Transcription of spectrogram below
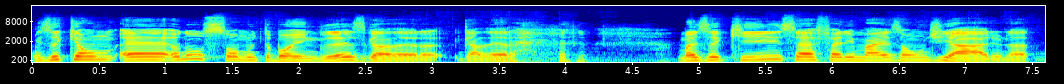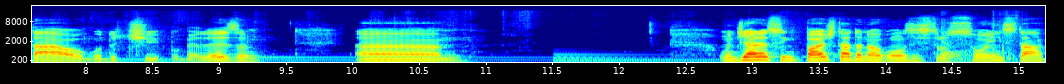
Isso aqui é um... É... Eu não sou muito bom em inglês, galera. Galera. Mas aqui se refere mais a um diário, né? Tá? Algo do tipo, beleza? Um diário assim pode estar dando algumas instruções, tá?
